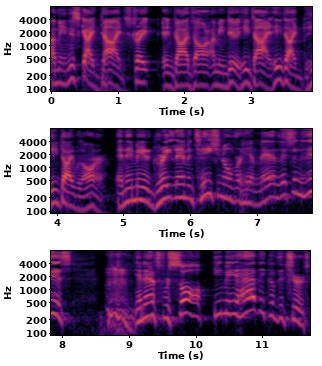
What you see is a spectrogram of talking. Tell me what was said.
I mean, this guy died straight in God's honor. I mean, dude, he died. He died. He died with honor. And they made a great lamentation over him, man. Listen to this. and as for Saul, he made havoc of the church,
